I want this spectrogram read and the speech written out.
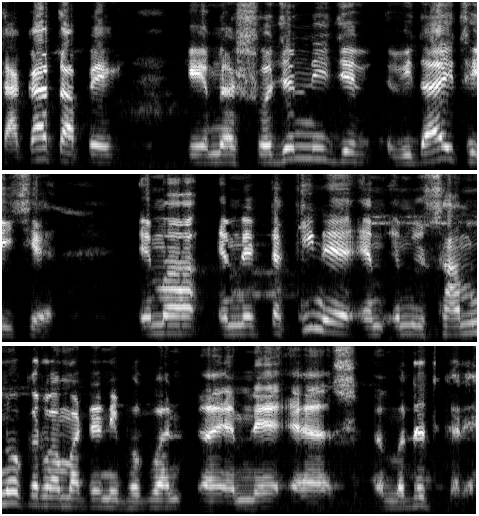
તાકાત આપે કે એમના સ્વજનની જે વિદાય થઈ છે, એમાં એમને ટકીને એમ, એમનો સામનો કરવા માટેની ભગવાન એમને મદદ કરે.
